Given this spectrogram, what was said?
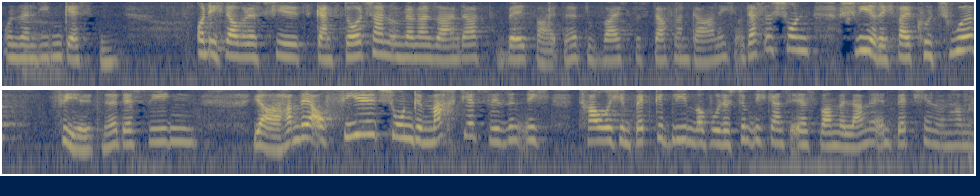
unseren lieben Gästen. Und ich glaube, das fehlt ganz Deutschland und wenn man sagen darf, weltweit. Ne? Du weißt, das darf man gar nicht. Und das ist schon schwierig, weil Kultur fehlt. Ne? Deswegen, ja, haben wir auch viel schon gemacht jetzt. Wir sind nicht traurig im Bett geblieben, obwohl das stimmt nicht ganz. Erst waren wir lange im Bettchen und haben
